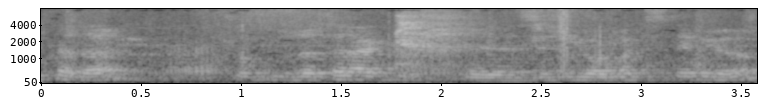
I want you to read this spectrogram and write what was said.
bu kadar. Çok uzatarak e, sizi yormak istemiyorum.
